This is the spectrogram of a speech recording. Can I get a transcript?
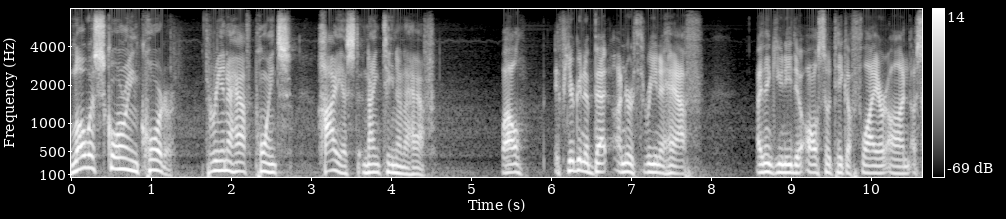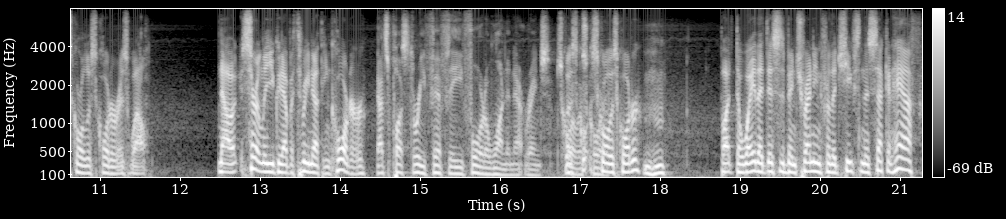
Lowest scoring quarter, three and a half points. Highest, 19 and a half. Well, if you're going to bet under three and a half, I think you need to also take a flyer on a scoreless quarter as well. Now, certainly you could have a 3 nothing quarter. That's plus 350, 4 to 1 in that range. Scoreless, sc- quarter. scoreless quarter. Mm-hmm. But the way that this has been trending for the Chiefs in the second half,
